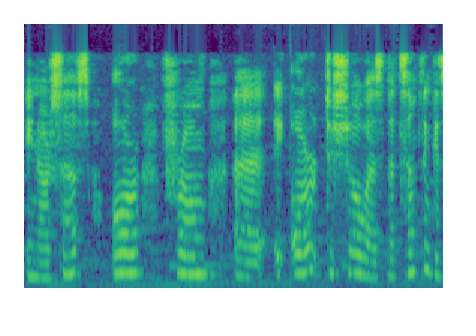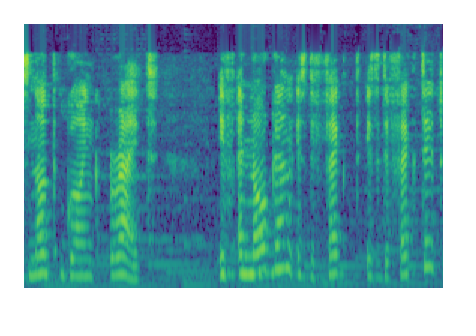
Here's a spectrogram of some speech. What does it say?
in ourselves or from uh, or to show us that something is not going right. If an organ is defect is defected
